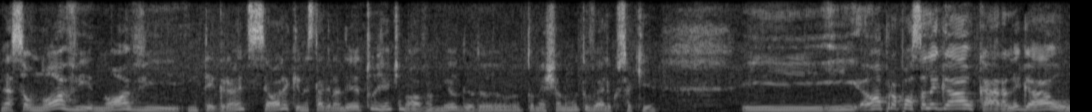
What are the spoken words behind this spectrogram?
Né? São nove, nove integrantes. Você olha aqui no Instagram dele, é tudo gente nova. Meu Deus, eu tô me achando muito velho com isso aqui. E, e, é uma proposta legal, cara, legal.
